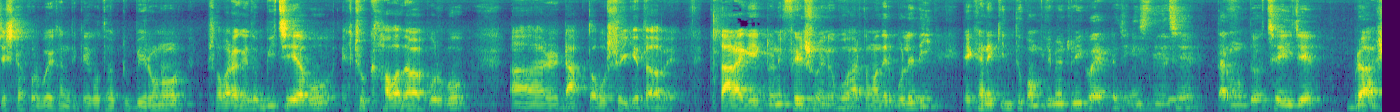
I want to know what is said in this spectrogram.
চেষ্টা করব এখান থেকে কোথাও একটু বেরোনোর। সবার আগে তো বিচে যাব, একটু খাওয়া দাওয়া করব, আর ডাক তো অবশ্যই খেতে হবে। তার আগে একটুখানি ফ্রেশ হয়ে নেব। আর তোমাদের বলে দিই, এখানে কিন্তু কমপ্লিমেন্টারি কয়েকটা জিনিস দিয়েছে। তার মধ্যে হচ্ছে এই যে ব্রাশ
